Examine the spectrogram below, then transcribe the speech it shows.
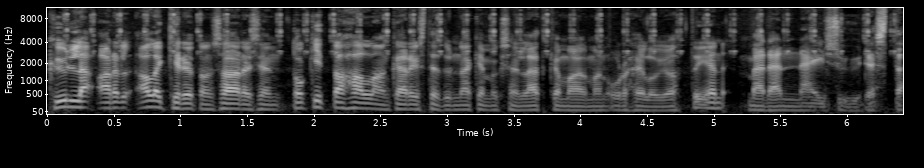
Kyllä allekirjoitan Saarisen toki tahallaan käristetyn näkemyksen lätkämaailman urheilujohtajien mädännäisyydestä.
